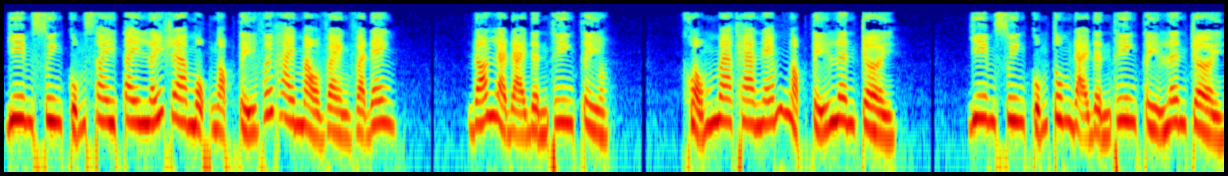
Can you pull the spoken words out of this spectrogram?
Diêm xuyên cũng xoay tay lấy ra một ngọc tỷ với hai màu vàng và đen. Đó là đại định thiên tìa. Khổng ma kha ném ngọc tỷ lên trời. Diêm xuyên cũng tung đại định thiên tỳ lên trời.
